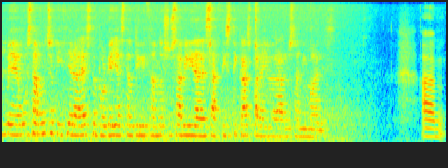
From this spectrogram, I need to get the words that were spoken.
Me gusta mucho que hiciera esto porque ella está utilizando sus habilidades artísticas para ayudar a los animales. Um,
